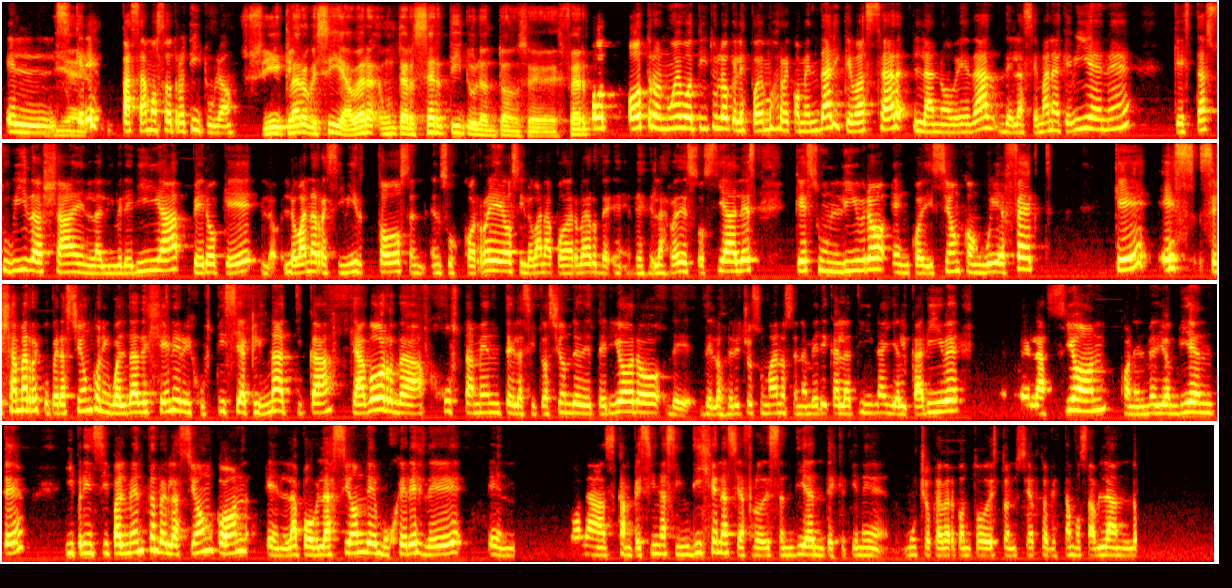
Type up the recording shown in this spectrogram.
si querés, pasamos otro título. Sí, claro que sí. A ver, un tercer título entonces, Fer. otro nuevo título que les podemos recomendar y que va a ser la novedad de la semana que viene, que está subida ya en la librería, pero que lo, van a recibir todos en, sus correos y lo van a poder ver desde las redes sociales, que es un libro en coedición con We Effect, que es, se llama Recuperación con Igualdad de Género y Justicia Climática, que aborda justamente la situación de deterioro de, de los derechos humanos en América Latina y el Caribe en relación con el medio ambiente y principalmente en relación con en la población de mujeres de en zonas campesinas indígenas y afrodescendientes, que tiene mucho que ver con todo esto, ¿no es cierto?, que estamos hablando.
